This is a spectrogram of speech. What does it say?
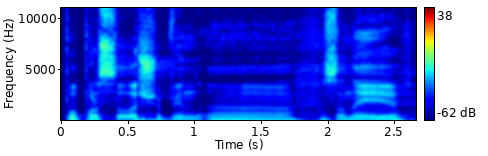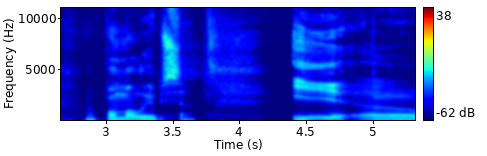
попросила, щоб він е, за неї помолився. І е,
